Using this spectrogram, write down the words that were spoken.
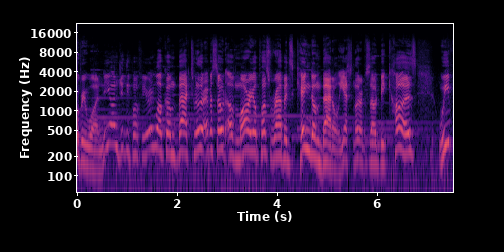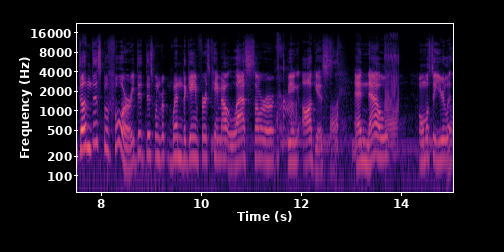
everyone, Neon Jigglypuff here, and welcome back to another episode of Mario plus Rabbids Kingdom Battle. Yes, another episode because we've done this before. We did this when when the game first came out last summer, being August, and now, almost a year later.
